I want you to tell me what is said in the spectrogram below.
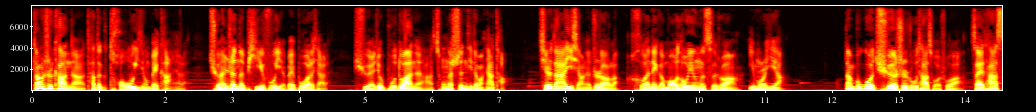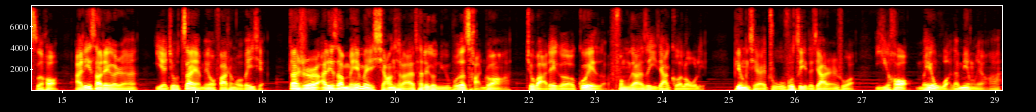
当时看呢，她的头已经被砍下来，全身的皮肤也被剥了下来，血就不断的啊从她身体里往下淌。其实大家一想就知道了，和那个猫头鹰的死状一模一样。但不过确实如他所说啊，在他死后，艾丽莎这个人也就再也没有发生过危险。但是艾丽莎每每想起来她这个女仆的惨状啊，就把这个柜子封在自己家阁楼里，并且嘱咐自己的家人说：“以后没我的命令啊，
